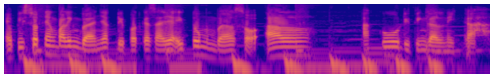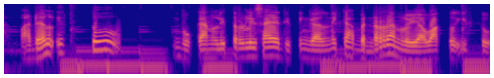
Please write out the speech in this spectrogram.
episode yang paling banyak di podcast saya itu membahas soal aku ditinggal nikah. Padahal itu bukan literally saya ditinggal nikah beneran loh ya waktu itu.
